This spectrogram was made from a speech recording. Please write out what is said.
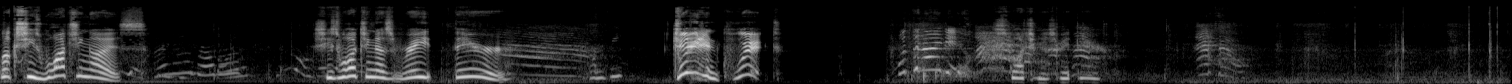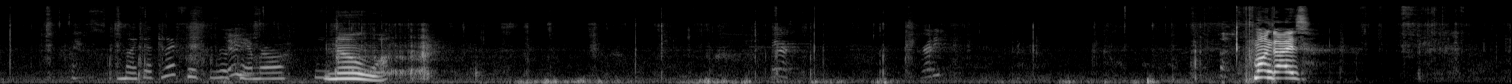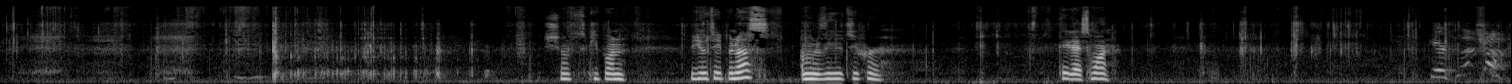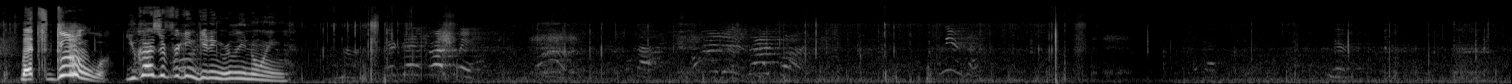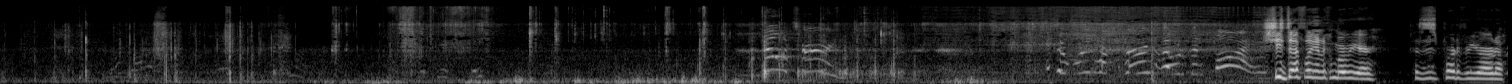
Look, she's watching us. She's watching us right there. Jaden, quit! What did I do? She's watching us right there. Micah, can I flip the camera? No. Come on, guys. She wants to keep on videotaping us. I'm gonna videotape her. Okay, guys, come on. Here. Let's go! You guys are freaking getting really annoying. She's definitely gonna come over here because this is part of her yard.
